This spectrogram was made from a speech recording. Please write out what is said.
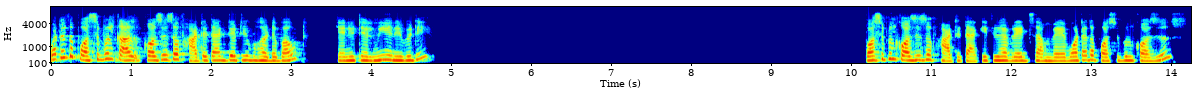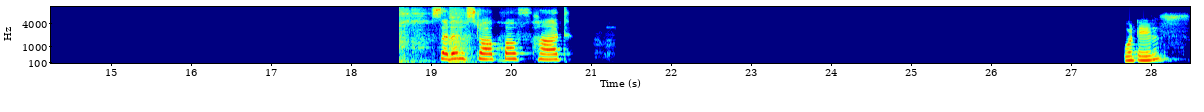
What are the possible ca- causes of heart attack that you've heard about? Can you tell me, anybody? Possible causes of heart attack, if you have read somewhere, what are the possible causes? Sudden stop of heart. What else?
